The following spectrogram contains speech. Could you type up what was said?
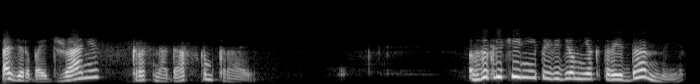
Азербайджане, Краснодарском крае. В заключение приведем некоторые данные,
